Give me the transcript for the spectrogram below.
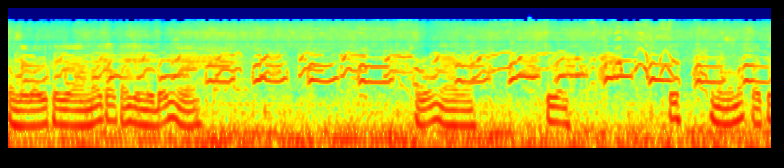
còn bầy bự thì uh, mới có khoảng chừng 14 người. 14 ngày uh, chưa nè Ý, cái này mới mắt rồi chứ.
